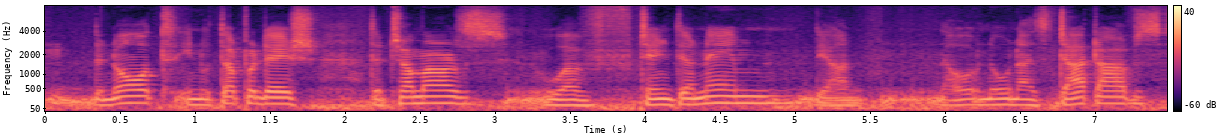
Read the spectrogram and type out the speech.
the north, in Uttar Pradesh, the Chamars, who have changed their name, they are now known as Jatavs,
